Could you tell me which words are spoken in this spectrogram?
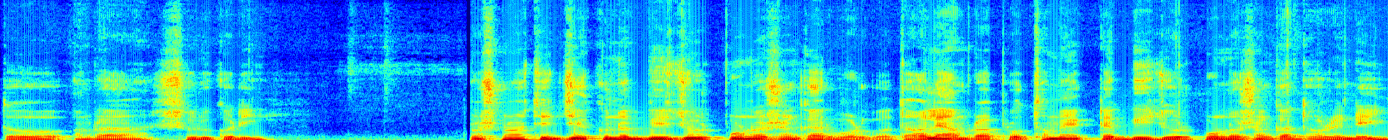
তো আমরা শুরু করি। প্রশ্ন হচ্ছে যে কোনো বিজোড় পূর্ণসংখ্যার বর্গ। তাহলে আমরা প্রথমে একটা বিজোড় পূর্ণ সংখ্যা ধরে নেই।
